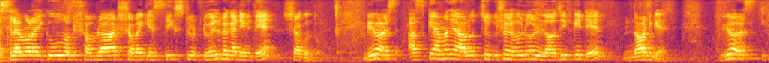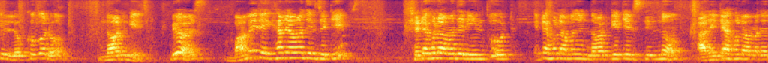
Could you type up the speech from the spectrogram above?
আসসালামু আলাইকুম আমি সম্রাট, সবাইকে সিক্স টু টুয়েলভ একাডেমিতে স্বাগত। ভিউয়ার্স আজকে আমাদের আলোচ্য বিষয় হলো লজিক গেটের নন গেট ভিউয়ার্স একটু লক্ষ্য করো নন গেট ভিউয়ার্স বামের এখানে আমাদের যেটি, সেটা হলো আমাদের ইনপুট এটা হলো আমাদের নট গেটের চিহ্ন, আর এটা হলো আমাদের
